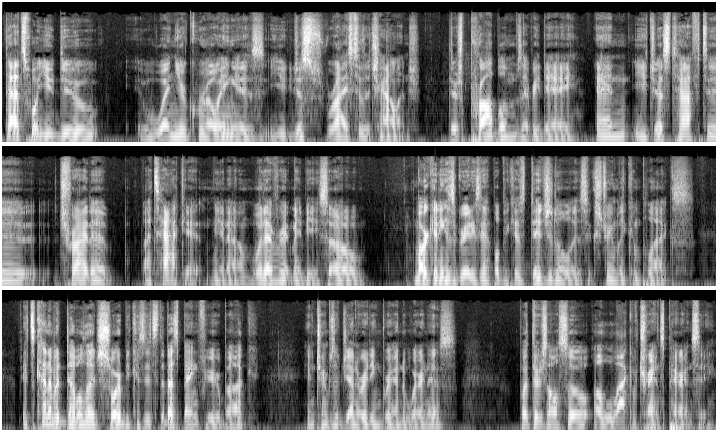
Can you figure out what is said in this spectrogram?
that's what you do when you're growing is you just rise to the challenge. There's problems every day and you just have to try to attack it, you know, whatever it may be. So marketing is a great example because digital is extremely complex. It's kind of a double-edged sword because it's the best bang for your buck in terms of generating brand awareness, but there's also a lack of transparency.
